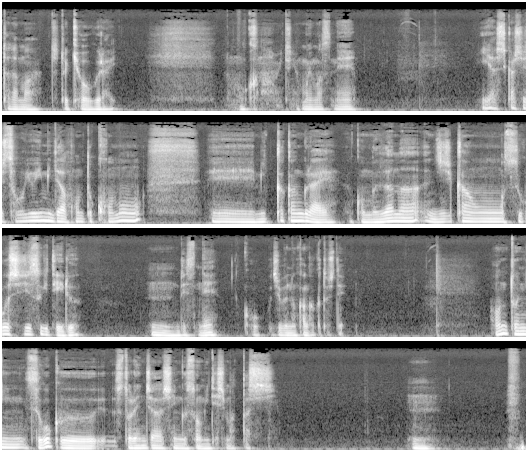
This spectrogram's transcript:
ただまあちょっと今日ぐらい飲もうかなみたいに思いますね。いやしかしそういう意味では本当この、えー、3日間ぐらいこう無駄な時間を過ごしすぎているうんですね。こう自分の感覚として。本当にすごくストレンジャーシングスを見てしまったし。うん。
